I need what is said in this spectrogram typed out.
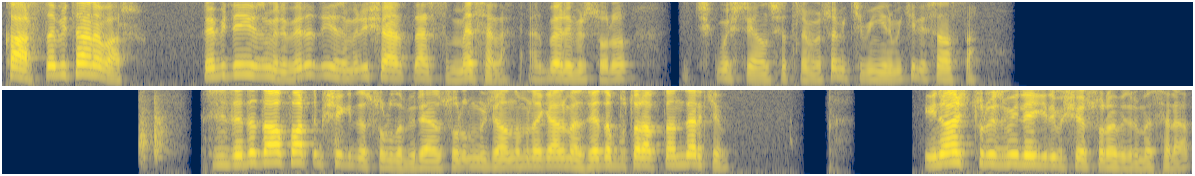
Kars'ta bir tane var. Ve bir de İzmir'i verir. İzmir'i işaretlersin mesela. Yani böyle bir soru çıkmıştı yanlış hatırlamıyorsam 2022 lisansta. Sizde de daha farklı bir şekilde sorulabilir. Yani sorulmayacağı anlamına gelmez. Ya da bu taraftan der ki inanç turizmi ile ilgili bir şey sorabilir mesela.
